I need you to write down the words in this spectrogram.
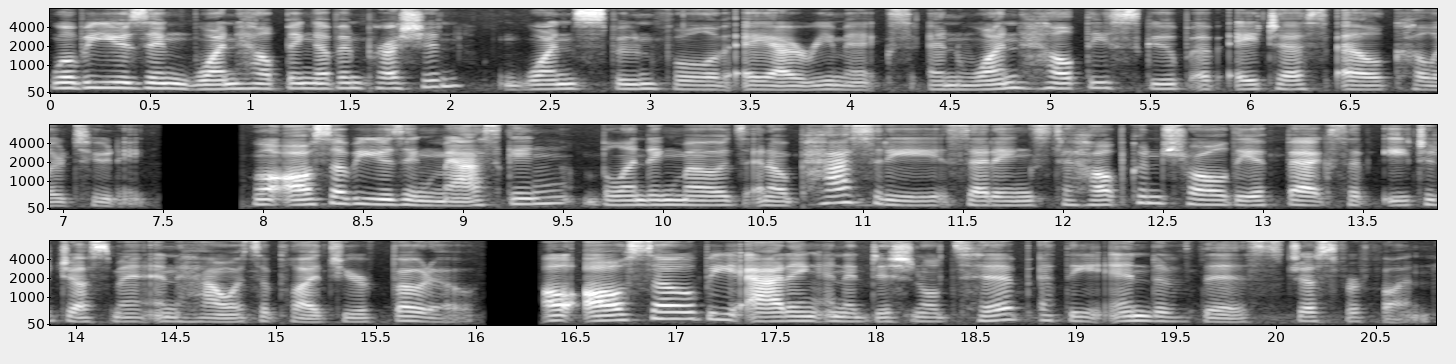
We'll be using one helping of impression, one spoonful of AI Remix, and one healthy scoop of HSL color tuning. We'll also be using masking, blending modes, and opacity settings to help control the effects of each adjustment and how it's applied to your photo. I'll also be adding an additional tip at the end of this just for fun.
